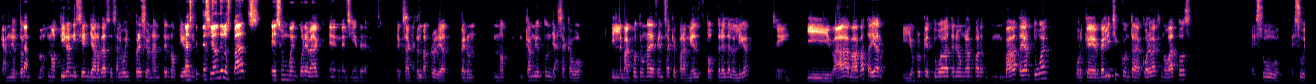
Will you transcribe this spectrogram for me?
Cam Newton La- no, no tira ni 100 yardas, es algo impresionante. No La tira ni... explicación de los Pats es un buen coreback en el siguiente draft. Exacto, es la prioridad. Pero no, Cam Newton ya se acabó y le va contra una defensa que para mí es top 3 de la liga. Sí. y va, va a batallar. Y yo creo que Tua va a tener un gran par va a batallar Tua porque Belichick contra corebacks novatos es su, es su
